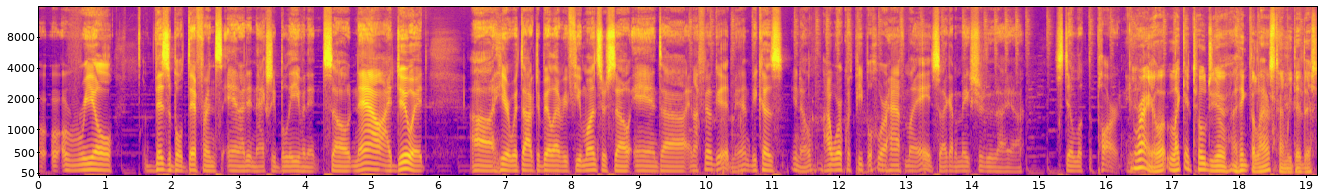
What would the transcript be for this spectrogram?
a, a- real visible difference and I didn't actually believe in it. So now I do it uh, here with Dr. Bill every few months or so, and uh, and I feel good, man, because you know I work with people who are half my age, so I got to make sure that I uh, still look the part. you know? Right. Like I told you, I think the last time we did this,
